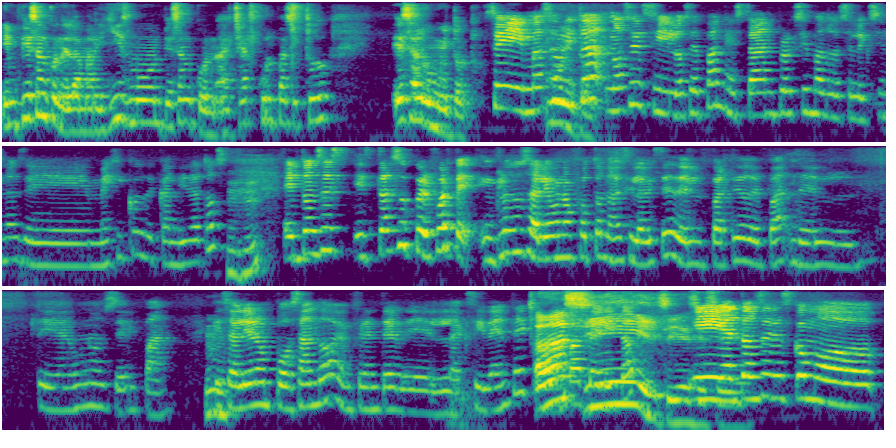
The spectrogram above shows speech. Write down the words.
empiezan con el amarillismo, empiezan con a echar culpas y todo. Es algo muy tonto. Sí, más Muy ahorita, no sé si lo sepan, están próximas las elecciones de México de candidatos. Entonces está súper fuerte. Incluso salió una foto, no sé si la viste, del partido del PAN, del, de unos del PAN, que Ujú. salieron posando enfrente del accidente. con Ah, un papelito. sí, sí, sí. y sí. entonces es como,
